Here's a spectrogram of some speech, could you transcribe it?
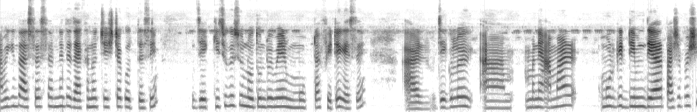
আমি কিন্তু আস্তে আস্তে আপনাদের দেখানোর চেষ্টা করতেছি যে কিছু কিছু নতুন ডিমের মুখটা ফেটে গেছে। আর যেগুলো মানে আমার মুরগির ডিম দেওয়ার পাশাপাশি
